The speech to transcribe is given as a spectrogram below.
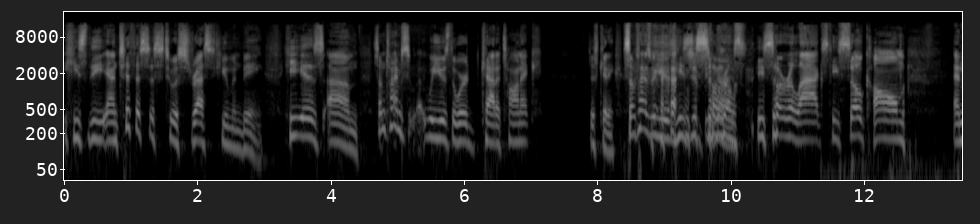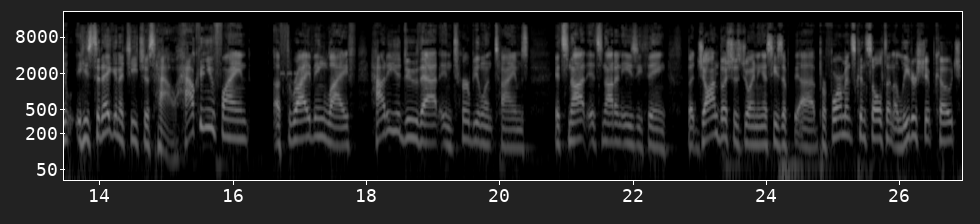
he's the antithesis to a stressed human being. He is. Um, sometimes we use the word catatonic. Just kidding. Sometimes we use. He's just so Nice. he's so relaxed. He's so calm, and he's today going to teach us how. How can you find a thriving life? How do you do that in turbulent times? It's not it's not an easy thing. But John Bush is joining us. He's a uh, performance consultant, a leadership coach.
